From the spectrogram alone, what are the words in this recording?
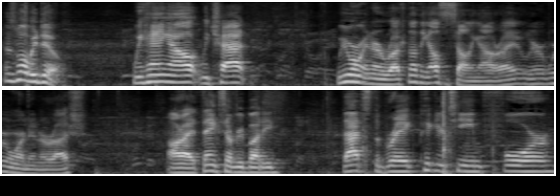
this is what we do. We hang out, we chat. We weren't in a rush. Nothing else is selling out, right? We, were, we weren't in a rush. All right, thanks everybody. That's the break. Pick your team for.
